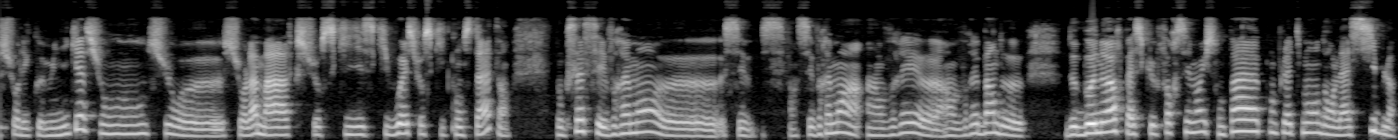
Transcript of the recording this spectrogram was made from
sur les communications, sur sur la marque, sur ce qui ce qu'ils voient, sur ce qu'ils constatent. Donc ça, c'est vraiment, c'est enfin, vraiment un, vrai, un vrai bain de, de, bonheur parce que forcément, ils sont pas complètement dans la cible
